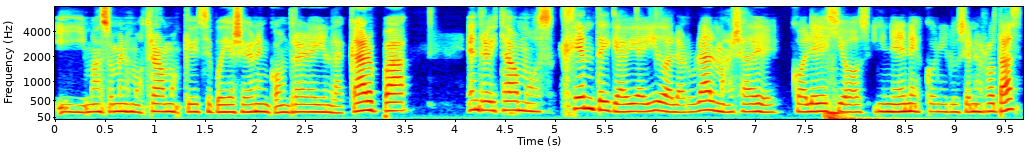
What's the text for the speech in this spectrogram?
y más o menos mostrábamos qué se podía llegar a encontrar ahí en la carpa. Entrevistábamos gente que había ido a la Rural, más allá de colegios y nenes con ilusiones rotas.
